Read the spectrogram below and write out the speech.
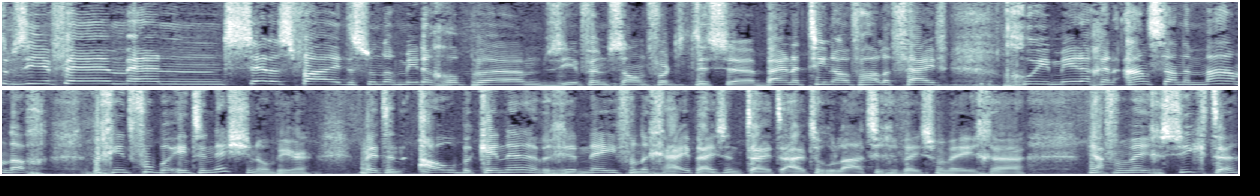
Op ZFM en Satisfied de zondagmiddag op uh, ehm, ZFM Zandvoort. Het is uh, bijna tien over half vijf. Goedemiddag en aanstaande maandag begint Voetbal International weer. Met een oude bekende, René van der Gijp. Hij is een tijd uit de relatie geweest vanwege, ja, vanwege ziekte.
